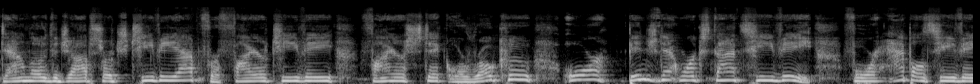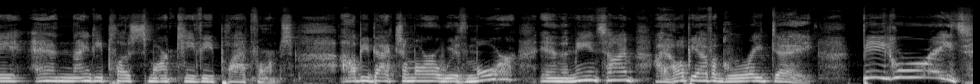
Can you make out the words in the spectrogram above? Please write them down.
Download the Job Search TV app for Fire TV, Fire Stick, or Roku, or BingeNetworks.tv for Apple TV and 90 plus smart TV platforms. I'll be back tomorrow with more. In the meantime, I hope you have a great day. Be great!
